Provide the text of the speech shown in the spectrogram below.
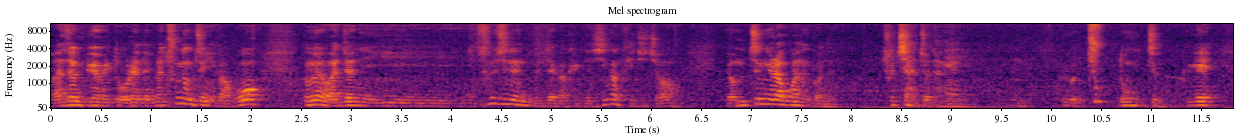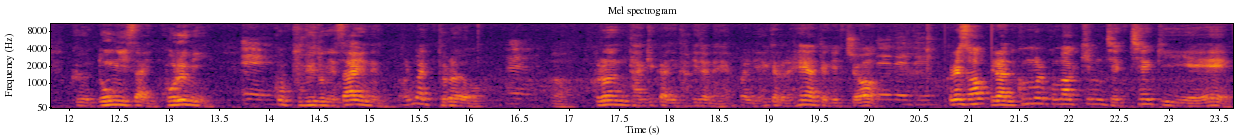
만성 비염이 또 오래되면 축농증이 가고 그러면 완전히 이 숨쉬는 문제가 굉장히 심각해지죠. 염증이라고 하는 거는 좋지 않죠, 당연히. 네. 음. 그리고 축농증 그게 그 농이 쌓인 고름이 네, 그 부비동에 쌓이는 얼마나 들어요. 네, 어, 그런 단계까지 가기 전에 빨리 해결을 해야 되겠죠. 네, 네, 네. 그래서 이러한 콧물 코막힘 재채기에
